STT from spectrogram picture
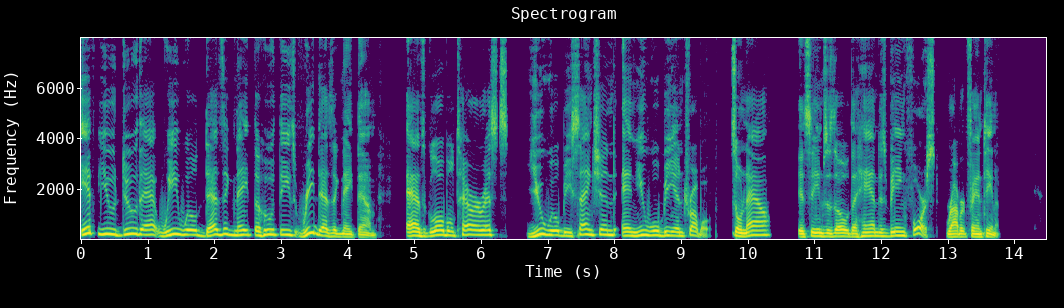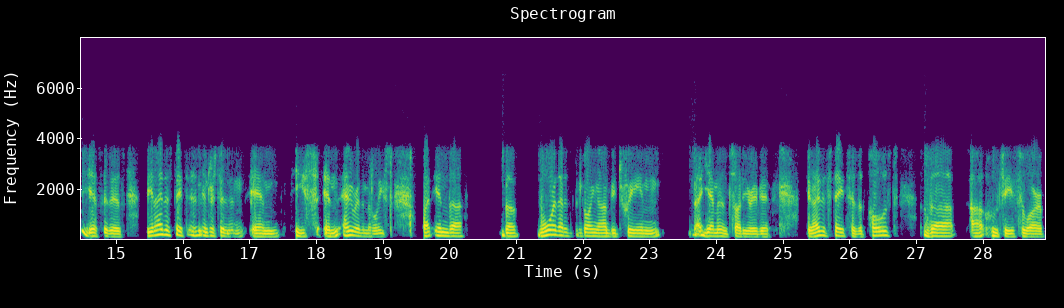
if you do that, we will designate the Houthis, redesignate them as global terrorists. You will be sanctioned and you will be in trouble. So now it seems as though the hand is being forced. Robert Fantina. Yes, it is. The United States isn't interested in, in peace in anywhere in the Middle East, but in the the war that has been going on between Yemen and Saudi Arabia, the United States has opposed the uh, Houthis, who are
